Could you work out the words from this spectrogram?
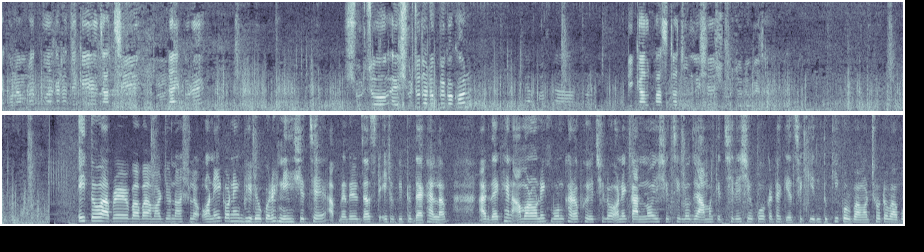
এখন আমরা কুয়াকাটা থেকে যাচ্ছি হুন্ডাই করে সূর্য, এই সূর্যটা ডুববে কখন? বিকাল পাঁচটা চল্লিশে সূর্য ডুবে যাবে এই তো আপনার বাবা আমার জন্য আসলে অনেক অনেক ভিডিও করে নিয়ে এসেছে। আপনাদের জাস্ট এটুকু একটু দেখালাম। আর দেখেন, আমার অনেক মন খারাপ হয়েছিল, অনেক কান্নাও এসেছিল যে আমাকে ছেড়ে সে কুয়াকাটা গেছে, কিন্তু কি করব আমার ছোট বাবু?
